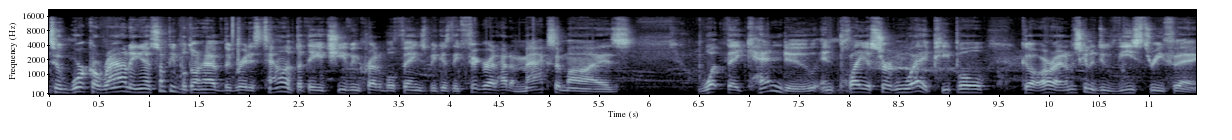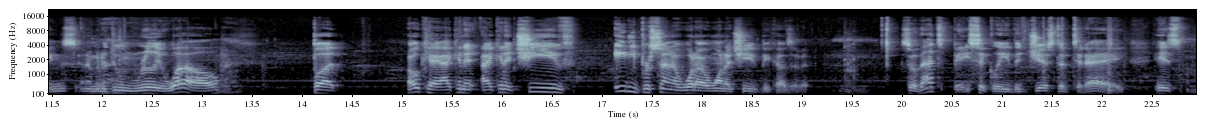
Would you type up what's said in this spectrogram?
to mm-hmm. work around it. You know, some people don't have the greatest talent, but they achieve incredible things because they figure out how to maximize what they can do and play a certain way. People go, all right, I'm just going to do these three things, and I'm going to do them really well. But okay, I can I can achieve 80% of what I want to achieve because of it. Mm-hmm. So that's basically the gist of today is mm-hmm.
